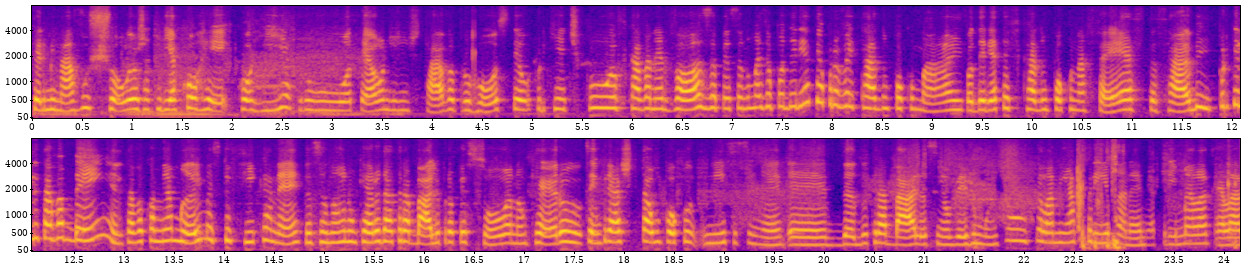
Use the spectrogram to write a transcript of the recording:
terminava o show, eu já queria correr, corria pro hotel onde a gente tava, pro hostel, porque, tipo, eu ficava nervosa, pensando, mas eu poderia ter aproveitado um pouco mais, poderia ter ficado um pouco na festa, sabe? Porque ele tava bem, ele tava com a minha mãe, mas tu fica, né, pensando, ah, eu não quero dar trabalho pra pessoa, não quero. Sempre acho que tá um pouco nisso, assim, né? É, dando trabalho, assim, eu vejo muito pela minha prima, né? Minha prima, ela, ela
